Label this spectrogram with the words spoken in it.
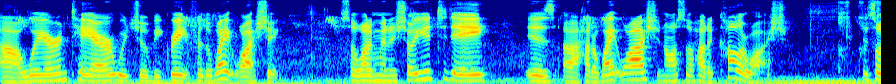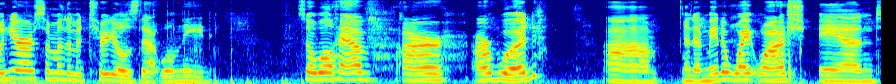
uh, wear and tear which will be great for the whitewashing. So what I'm going to show you today is uh, how to whitewash and also how to color wash. And so here are some of the materials that we'll need. So we'll have our, our wood um, and I made a whitewash and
